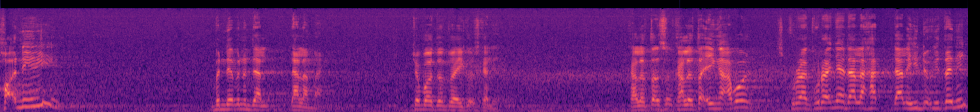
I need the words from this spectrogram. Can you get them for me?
Hak ni ni benda-benda dal- dalaman. Coba tuan-tuan ikut sekali kalau tak kalau tak ingat pun kurang-kurangnya dalam dalam hidup kita ni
